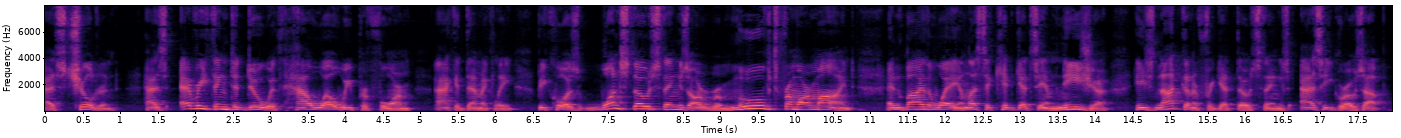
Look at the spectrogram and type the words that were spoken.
as children has everything to do with how well we perform academically because once those things are removed from our mind, and by the way, unless a kid gets amnesia, he's not going to forget those things as he grows up.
